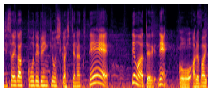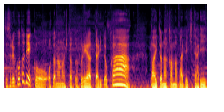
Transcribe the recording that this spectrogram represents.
実際学校で勉強しかしてなくてでもあってねこうアルバイトすることでこう大人の人と触れ合ったりとかバイト仲間ができたり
